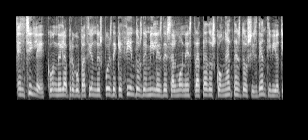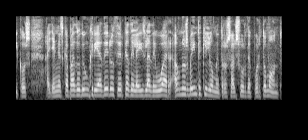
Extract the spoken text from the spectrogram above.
En Chile cunde la preocupación después de que cientos de miles de salmones tratados con altas dosis de antibióticos hayan escapado de un criadero cerca de la isla de Huar, a unos 20 kilómetros al sur de Puerto Montt.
